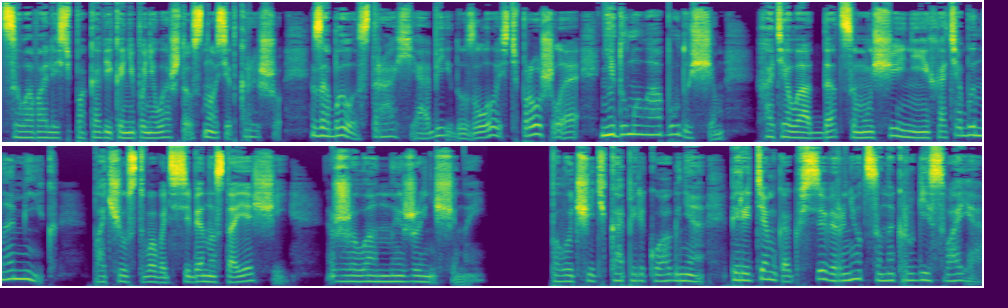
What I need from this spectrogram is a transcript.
Целовались, пока Вика не поняла, что сносит крышу. Забыла страхи, обиду, злость, прошлое, не думала о будущем. Хотела отдаться мужчине и хотя бы на миг почувствовать себя настоящей, желанной женщиной. Получить капельку огня перед тем, как все вернется на круги своя.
